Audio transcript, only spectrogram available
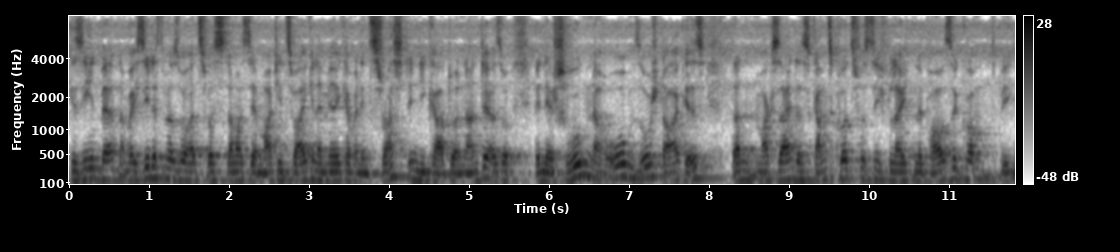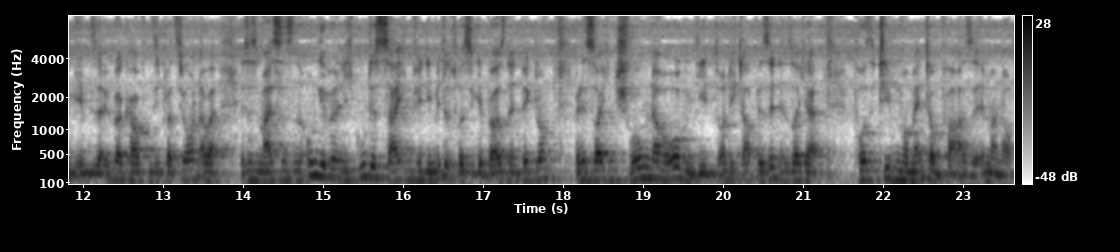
gesehen werden. Aber ich sehe das immer so, als was damals der Martin Zweig in Amerika mal den Thrust-Indikator nannte. Also wenn der Schwung nach oben so stark ist, dann mag sein, dass ganz kurzfristig vielleicht eine Pause kommt, wegen eben dieser überkauften Situation. Aber es ist meistens ein ungewöhnlich gutes Zeichen für die mittelfristige Börsenentwicklung, wenn es solchen Schwung nach oben gibt. Und ich glaube, wir sind in solcher positiven Momentumphase immer noch.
